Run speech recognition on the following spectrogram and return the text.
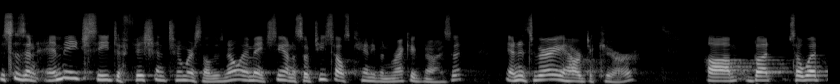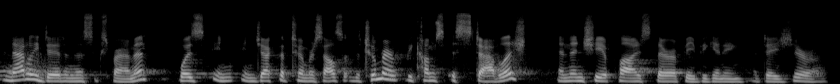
This is an MHC deficient tumor cell. There's no MHC on it, so T cells can't even recognize it. And it's very hard to cure. Um, but so what Natalie did in this experiment was in, inject the tumor cells. The tumor becomes established, and then she applies therapy beginning at day zero.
